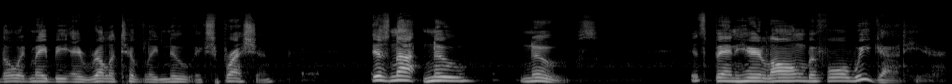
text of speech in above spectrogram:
though it may be a relatively new expression, is not new news? It's been here long before we got here.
